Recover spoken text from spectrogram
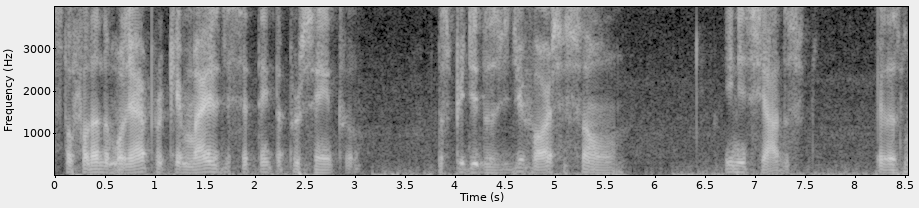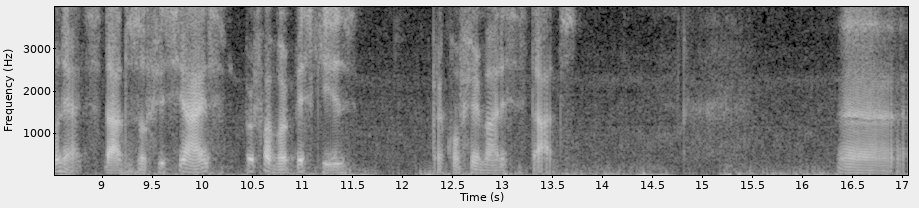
Estou falando mulher porque mais de 70% os pedidos de divórcio são iniciados pelas mulheres. Dados oficiais, por favor, pesquise para confirmar esses dados. É...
